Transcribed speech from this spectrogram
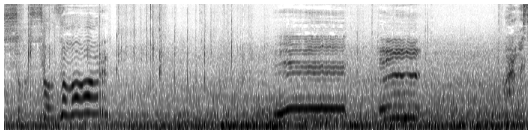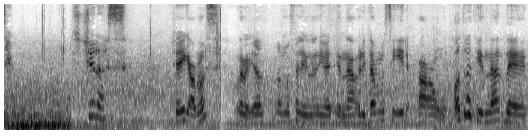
So, so dark. We're almost there. Chulas. Ya llegamos. Bueno, ya vamos saliendo de la tienda. Ahorita vamos a ir a otra tienda de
